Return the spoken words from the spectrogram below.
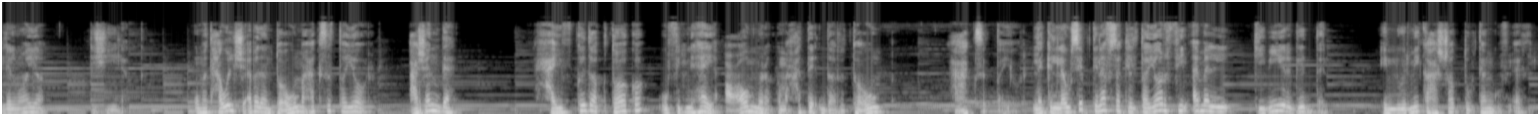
للمية تشيلك. وما تحاولش أبدا تعوم عكس التيار. عشان ده هيفقدك طاقة وفي النهاية عمرك ما هتقدر تعوم. عكس التيار لكن لو سبت نفسك للتيار في أمل كبير جدا إنه يرميك على الشط وتنجو في الآخر.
